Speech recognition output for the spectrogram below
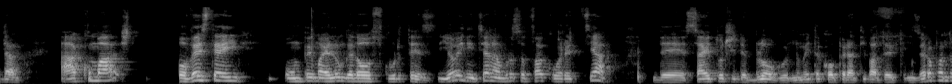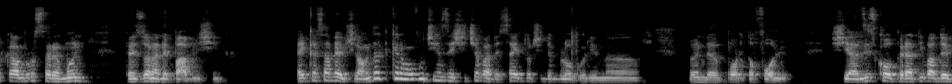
Da. Acum, povestea e un pic mai lungă, dar o scurtez. Eu inițial am vrut să fac o rețea de site-uri și de bloguri numită Cooperativa 2.0 pentru că am vrut să rămân pe zona de publishing. Adică să avem și la un moment dat chiar am avut 50 și ceva de site-uri și de bloguri în, în portofoliu. Și am zis Cooperativa 2.0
